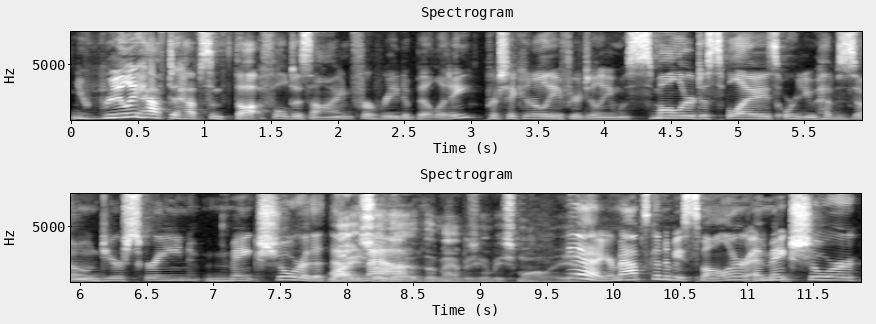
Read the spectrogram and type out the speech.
You really have to have some thoughtful design for readability, particularly if you're dealing with smaller displays or you have zoned your screen. Make sure that that Right, map so the, the map is going to be smaller. Yeah. yeah, your map's going to be smaller and make sure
